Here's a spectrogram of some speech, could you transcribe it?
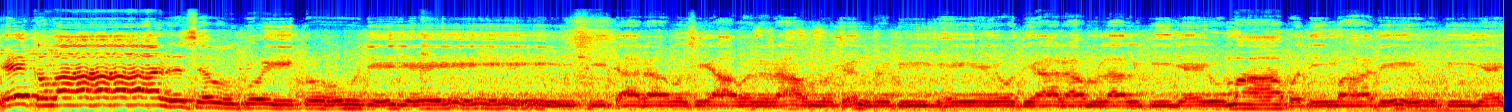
એક વાર સૌ કોઈ કહું જે જે. સીતારામ, શ્યાવર રામચંદ્ર કી જય, અયોધ્યા રામલાલ કી જય, ઉમાપતિ, મહાદેવ, કી જય,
